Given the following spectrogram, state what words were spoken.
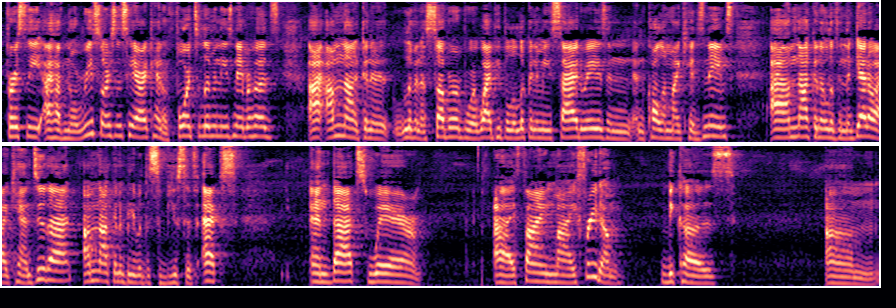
Firstly, I have no resources here. I can't afford to live in these neighborhoods. I, am not going to live in a suburb where white people are looking at me sideways and, and calling my kids names. I'm not going to live in the ghetto. I can't do that. I'm not going to be with this abusive ex. And that's where I find my freedom because um,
